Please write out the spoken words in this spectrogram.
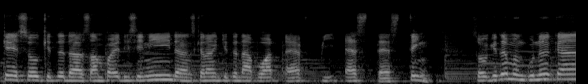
Okay, so kita dah sampai di sini dan sekarang kita nak buat FPS testing. So kita menggunakan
